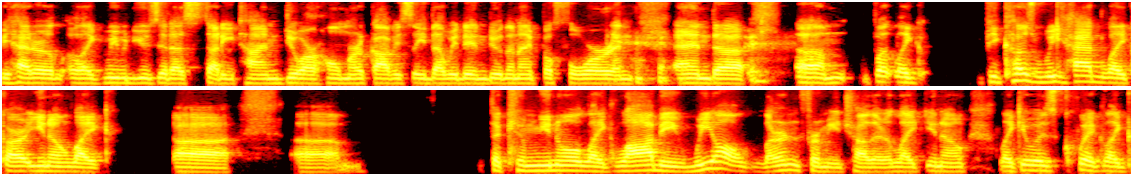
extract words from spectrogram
we had our like we would use it as study time do our homework obviously that we didn't do the night before and and uh um but like because we had like our you know like uh um the communal like lobby we all learned from each other like you know like it was quick like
